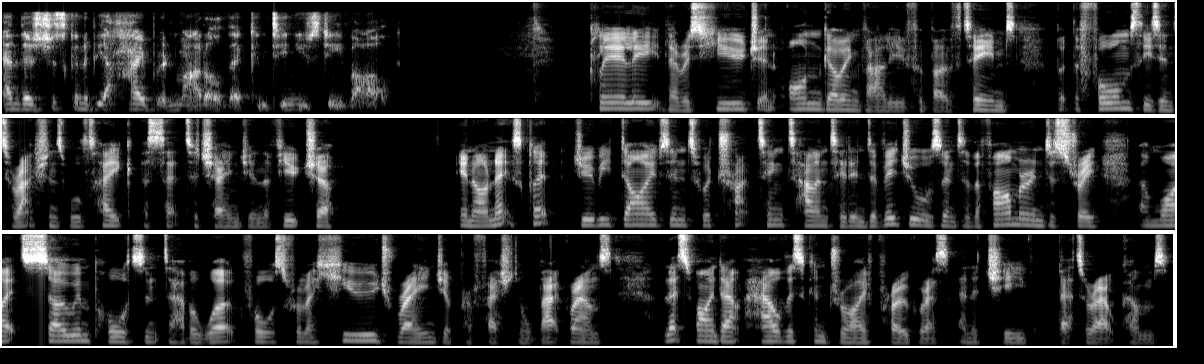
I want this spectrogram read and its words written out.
and there's just going to be a hybrid model that continues to evolve. Clearly, there is huge and ongoing value for both teams, but the forms these interactions will take are set to change in the future. In our next clip, Juby dives into attracting talented individuals into the pharma industry and why it's so important to have a workforce from a huge range of professional backgrounds. Let's find out how this can drive progress and achieve better outcomes.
